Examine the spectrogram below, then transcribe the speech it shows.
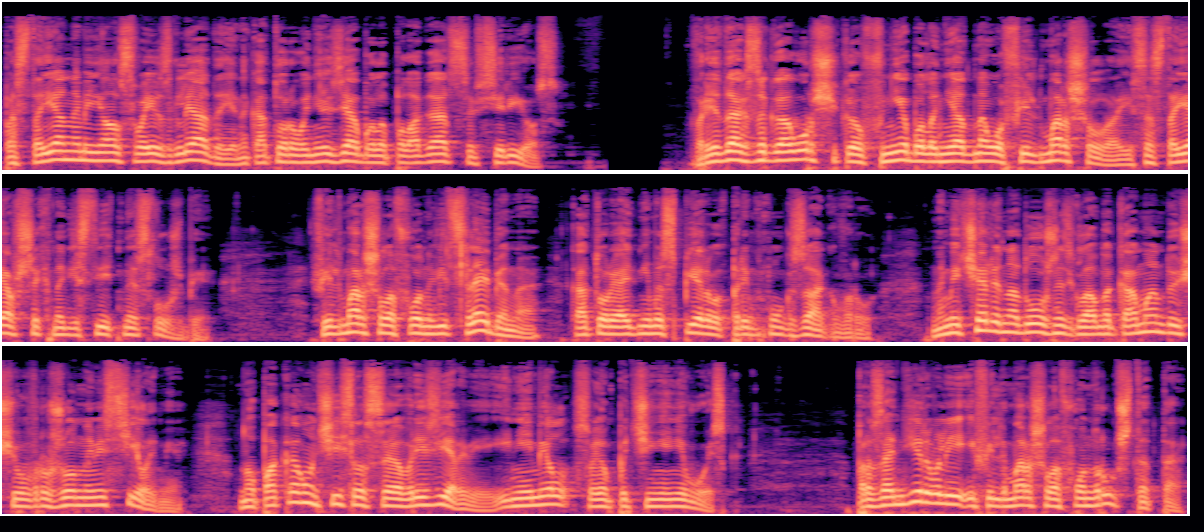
постоянно менял свои взгляды и на которого нельзя было полагаться всерьез. В рядах заговорщиков не было ни одного фельдмаршала и состоявших на действительной службе. Фельдмаршала фон Вицлебена, который одним из первых примкнул к заговору, намечали на должность главнокомандующего вооруженными силами, но пока он числился в резерве и не имел в своем подчинении войск. Прозондировали и фельдмаршала фон Рудштадта,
